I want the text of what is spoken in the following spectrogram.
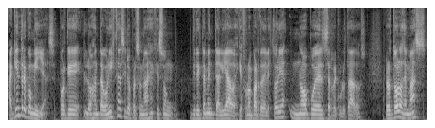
Aquí entre comillas, porque los antagonistas y los personajes que son directamente aliados y que forman parte de la historia no pueden ser reclutados, pero todos los demás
